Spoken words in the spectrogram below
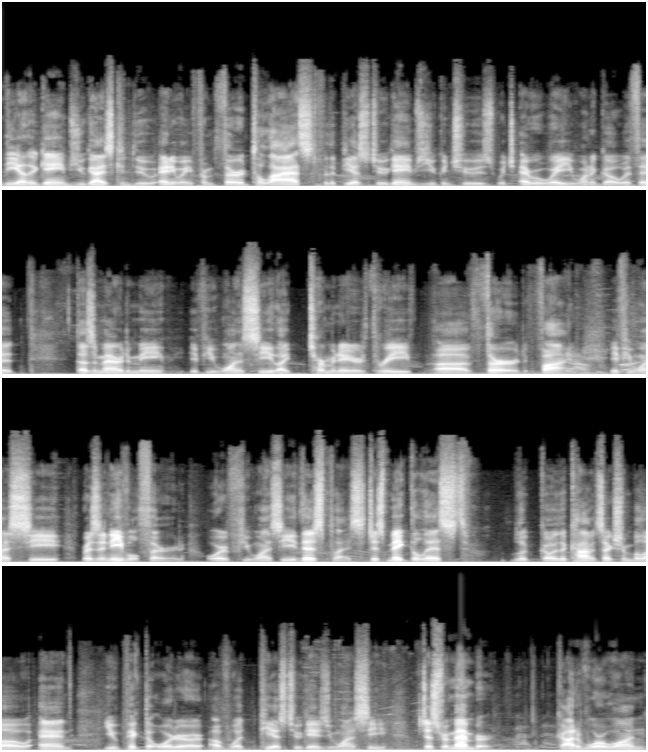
the other games, you guys can do anyway from third to last for the PS2 games. You can choose whichever way you want to go with it. Doesn't matter to me. If you want to see like Terminator 3 uh, third, fine. If you want to see Resident Evil third, or if you want to see this place, just make the list. Look, go to the comment section below, and you pick the order of what PS2 games you want to see. Just remember, God of War 1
